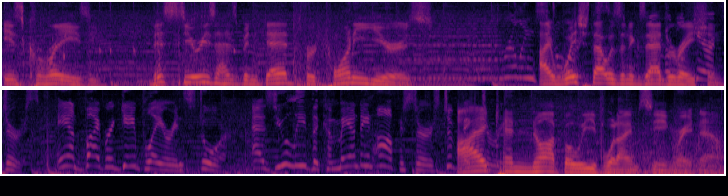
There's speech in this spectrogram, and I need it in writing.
is crazy. This series has been dead for 20 years. I wish that was an exaggeration. Characters, And vibrant gameplay are in store as you lead the commanding officers to victory. I cannot believe what I'm seeing right now.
